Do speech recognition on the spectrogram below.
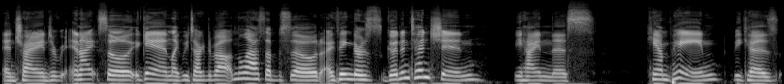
and trying to and I so again, like we talked about in the last episode, I think there's good intention behind this campaign because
